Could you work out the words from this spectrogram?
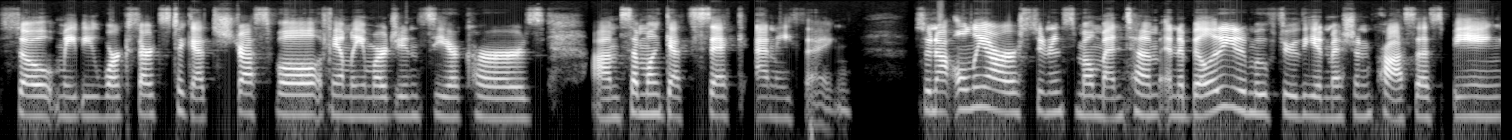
So maybe work starts to get stressful, family emergency occurs, um, someone gets sick, anything. So not only are our students' momentum and ability to move through the admission process being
